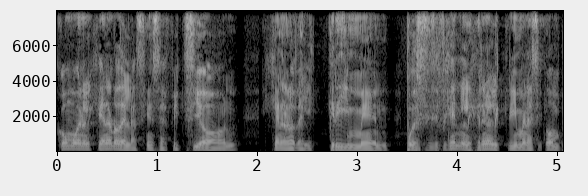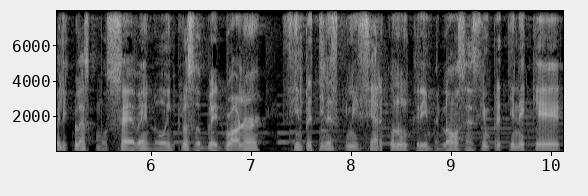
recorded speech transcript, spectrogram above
como en el género de la ciencia ficción, género del crimen. Pues si se fijan en el género del crimen, así como en películas como Seven o incluso Blade Runner, siempre tienes que iniciar con un crimen, ¿no? O sea, siempre tiene que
